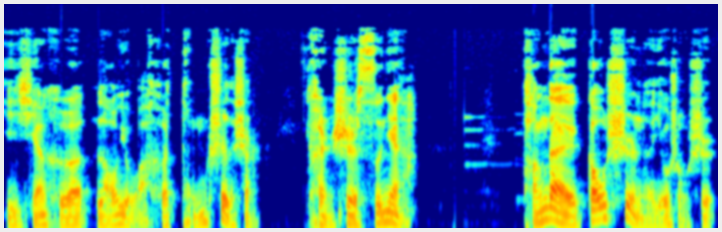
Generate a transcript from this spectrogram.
以前和老友啊、和同事的事儿，很是思念啊。唐代高适呢有首诗：“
